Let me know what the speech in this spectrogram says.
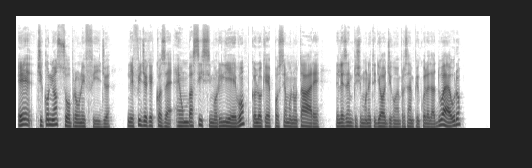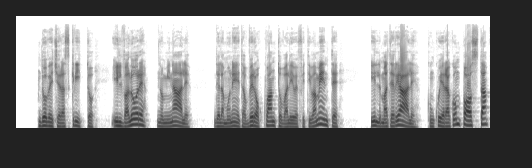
e ci coniò sopra un'effigie. L'effigie che cos'è? È un bassissimo rilievo, quello che possiamo notare nelle semplici monete di oggi, come per esempio in quelle da 2 euro, dove c'era scritto il valore nominale della moneta, ovvero quanto valeva effettivamente, il materiale con cui era composta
